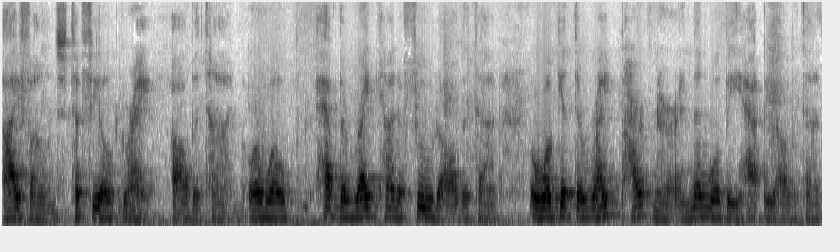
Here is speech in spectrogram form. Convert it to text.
iPhones to feel great all the time, or we'll have the right kind of food all the time, or we'll get the right partner and then we'll be happy all the time.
